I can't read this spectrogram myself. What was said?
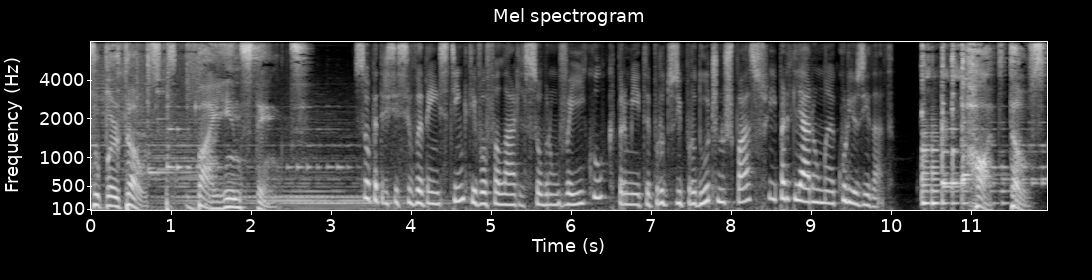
Super Toast by Instinct. Sou Patrícia Silva da Instinct e vou falar-lhe sobre um veículo que permite produzir produtos no espaço e partilhar uma curiosidade. Hot Toast.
